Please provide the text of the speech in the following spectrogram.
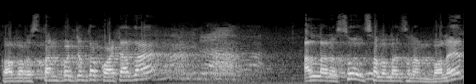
কবরস্থান পর্যন্ত কয়টা যায়? আল্লাহ রসুল সাল্লাম বলেন,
